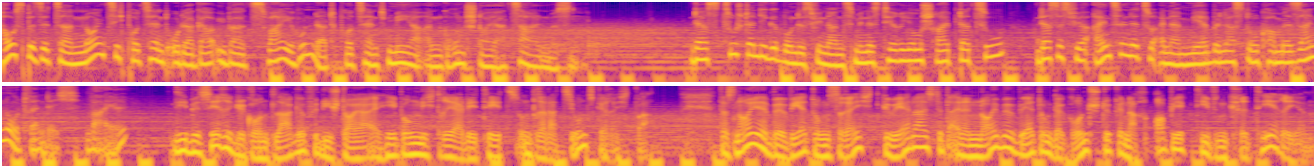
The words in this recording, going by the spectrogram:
Hausbesitzer 90 Prozent oder gar über 200 Prozent mehr an Grundsteuer zahlen müssen. Das zuständige Bundesfinanzministerium schreibt dazu, dass es für Einzelne zu einer Mehrbelastung komme, sei notwendig, weil die bisherige Grundlage für die Steuererhebung nicht realitäts- und relationsgerecht war. Das neue Bewertungsrecht gewährleistet eine Neubewertung der Grundstücke nach objektiven Kriterien.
